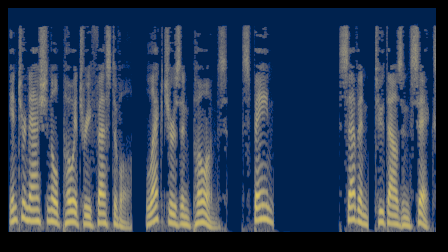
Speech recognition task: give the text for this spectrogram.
International Poetry Festival. Lectures and Poems. Spain 7, 2006.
